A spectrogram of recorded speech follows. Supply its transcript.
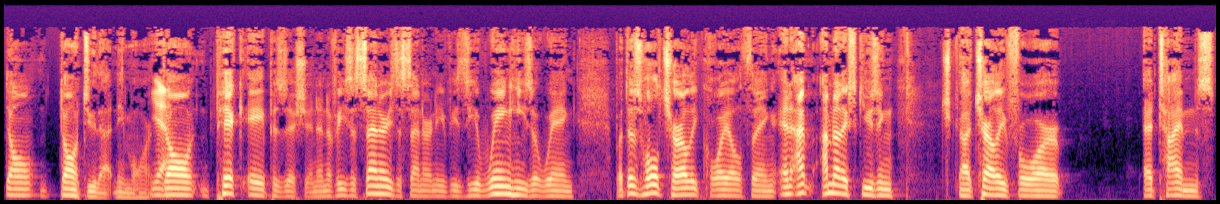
don't don't do that anymore. Yeah. Don't pick a position, and if he's a center, he's a center, and if he's a wing, he's a wing. But this whole Charlie Coyle thing, and I'm I'm not excusing uh, Charlie for at times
